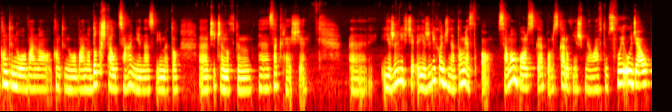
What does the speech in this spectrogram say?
kontynuowano, kontynuowano dokształcanie, nazwijmy to, Czeczenów w tym zakresie. E, Jeżeli, jeżeli chodzi natomiast o samą Polskę, Polska również miała w tym swój udział.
